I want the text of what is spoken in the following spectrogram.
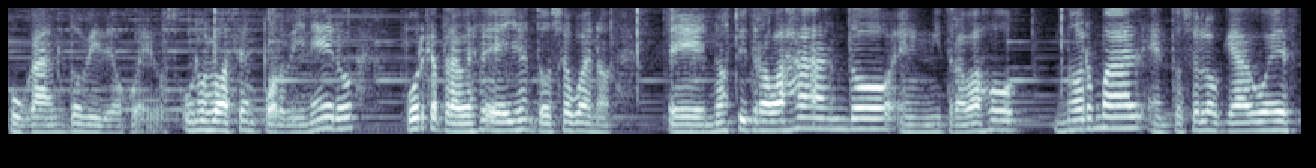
jugando videojuegos. Unos lo hacen por dinero, porque a través de ellos, entonces, bueno, eh, no estoy trabajando en mi trabajo normal, entonces lo que hago es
